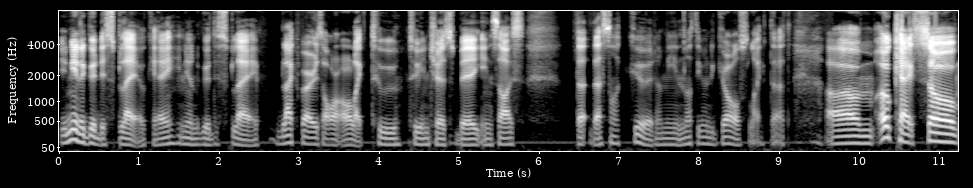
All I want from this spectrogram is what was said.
you need a good display, okay? You need a good display. Blackberries are, are like two two inches big in size. That that's not good. I mean, not even the girls like that. Um, okay, so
